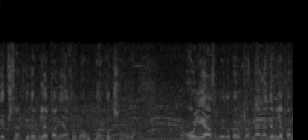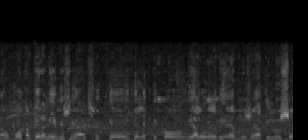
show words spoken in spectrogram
γιατί στην αρχή δεν βλέπανε οι άνθρωποι από που ερχόντουσαν εδώ, όλοι οι άνθρωποι εδώ πέρα που περνάγαν, δεν βλέπανε από πού. Όταν πήραν είδηση άρχισε και είχε λεκτικό διάλογο. Δηλαδή έβριζε, απειλούσε.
